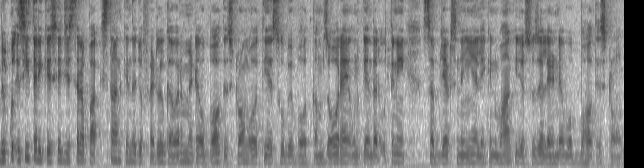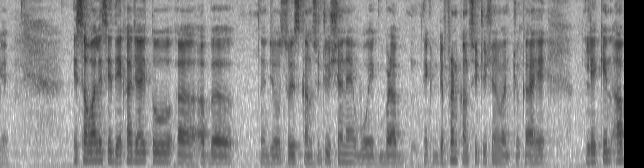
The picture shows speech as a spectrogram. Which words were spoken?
बिल्कुल इसी तरीके से जिस तरह पाकिस्तान के अंदर जो फेडरल गवर्नमेंट है, वो बहुत स्ट्रॉन्ग होती है, सूबे बहुत कमज़ोर हैं, उनके अंदर उतने सब्जेक्ट्स नहीं हैं, लेकिन वहाँ की जो स्विट्ज़रलैंड है, वो बहुत स्ट्रॉन्ग है। इस हवाले से देखा जाए तो अब जो स्विस कॉन्स्टिट्यूशन है, वो एक बड़ा, एक डिफरेंट कॉन्स्टिट्यूशन बन चुका है। लेकिन अब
